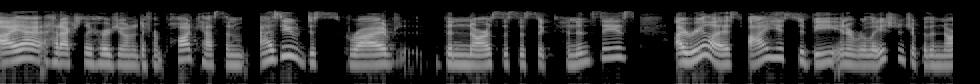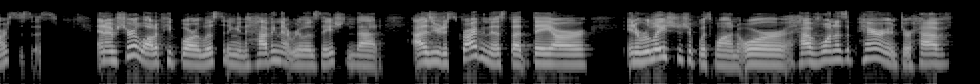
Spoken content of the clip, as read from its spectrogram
I uh, had actually heard you on a different podcast. And as you described the narcissistic tendencies, I realized I used to be in a relationship with a narcissist. And I'm sure a lot of people are listening and having that realization that as you're describing this, that they are in a relationship with one or have one as a parent or have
